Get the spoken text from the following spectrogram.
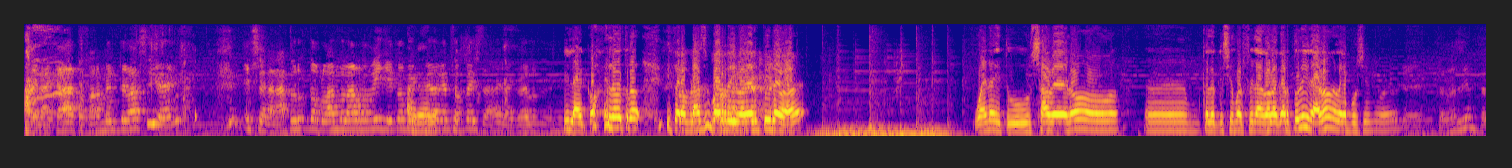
de la cara totalmente vacía, ¿eh? Y suena tú doblando la rodilla y todo, ten Ahora- cuidado que esto pesa, ¿eh? La coge lo- Y la coge el otro y te los brazos para arriba del tiro, ¿eh? Bueno, y tú sabes, ¿no? Eh, que lo que hicimos al final con la cartulina, ¿no? La que pusimos, ¿eh? todo siempre.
